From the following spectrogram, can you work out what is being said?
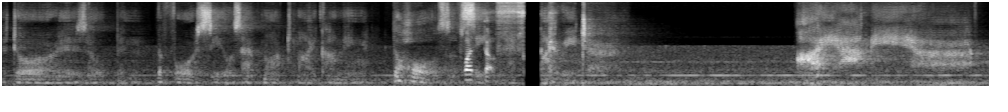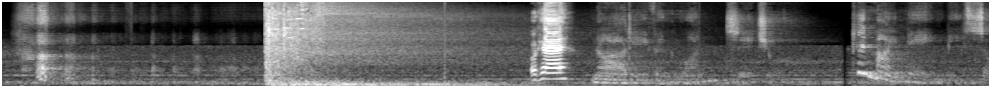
the door is open. The four seals have marked my coming. The halls of What the Okay. Not even one sigil. Can my name be so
